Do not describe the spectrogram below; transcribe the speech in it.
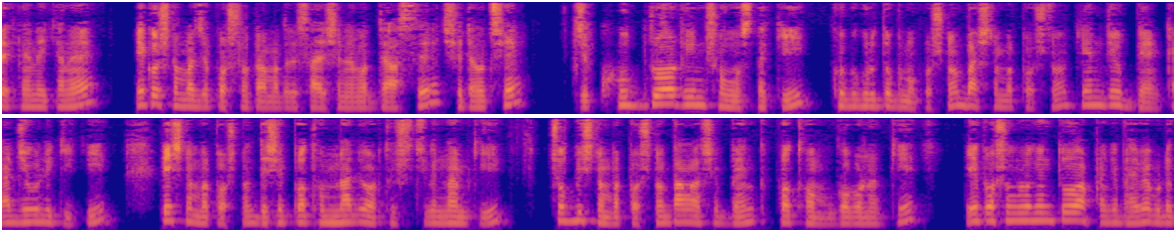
দেখেন এখানে একুশ নম্বর যে প্রশ্নটা আমাদের সাজেশনের মধ্যে আছে, সেটা হচ্ছে যে ক্ষুদ্র ঋণ সংস্থা কি? খুবই গুরুত্বপূর্ণ প্রশ্ন। বাইশ নম্বর প্রশ্ন, কেন্দ্রীয় ব্যাংক কার্যাবলী কি কি? তেইশ নম্বর প্রশ্ন, দেশের প্রথম নারী অর্থ সচিবের নাম কি? চব্বিশ নম্বর প্রশ্ন বাংলাদেশের ব্যাংক প্রথম গভর্নর কে? এই প্রশ্নগুলো কিন্তু আপনাকে ভাইবা বোর্ডে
